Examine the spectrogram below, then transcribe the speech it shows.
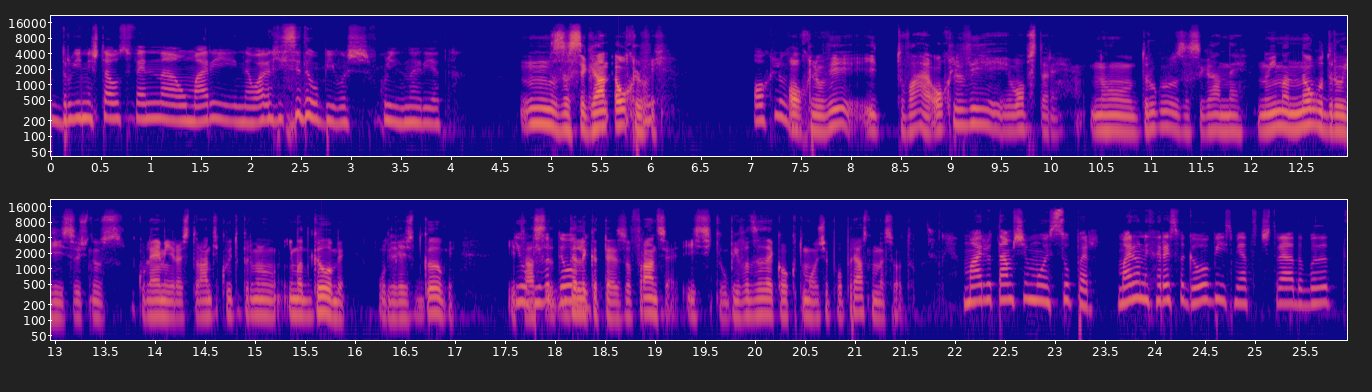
други неща, освен на омари, налага ли се да убиваш в кулинарията? М, За сега охлюви. Охлюви? Охлюви и това е охлюви и лобстери. Но друго за сега не. Но има много други всъщност големи ресторанти, които примерно имат гълъби. Отглеждат гълъби. И, И това са гълъби. деликатес във Франция. И си ги убиват за да е колкото може по-прясно месото. Марио там ще му е супер. Марио не харесва гълъби и смята, че трябва да бъдат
